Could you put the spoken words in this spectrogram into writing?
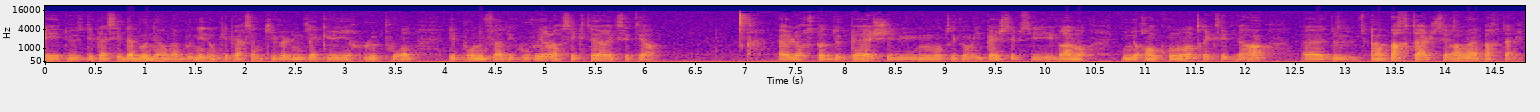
et de se déplacer d'abonné en abonné. Donc les personnes qui veulent nous accueillir le pourront et pour nous faire découvrir leur secteur, etc. Euh, leur spot de pêche et nous montrer comment ils pêchent. C'est vraiment une rencontre, etc. Euh, un partage, c'est vraiment un partage.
